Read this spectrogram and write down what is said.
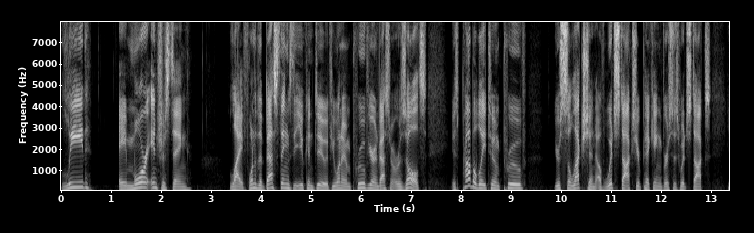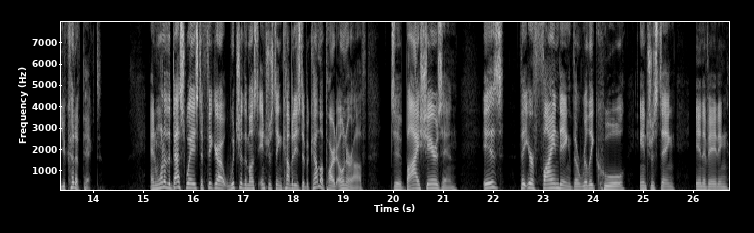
Lead a more interesting life. One of the best things that you can do if you want to improve your investment results is probably to improve your selection of which stocks you're picking versus which stocks you could have picked. And one of the best ways to figure out which are the most interesting companies to become a part owner of to buy shares in is that you're finding the really cool, interesting, innovating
